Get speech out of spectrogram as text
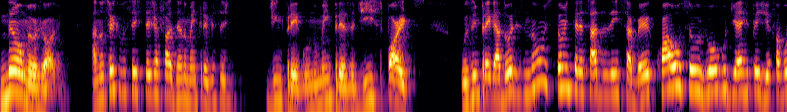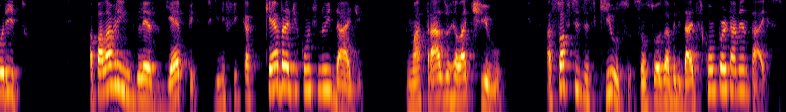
Não, meu jovem. A não ser que você esteja fazendo uma entrevista de emprego numa empresa de esportes os empregadores não estão interessados em saber qual o seu jogo de RPG favorito. A palavra em inglês gap significa quebra de continuidade, um atraso relativo. As soft skills são suas habilidades comportamentais,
